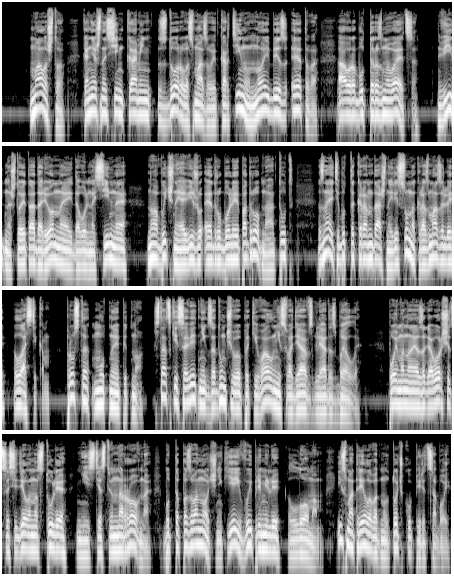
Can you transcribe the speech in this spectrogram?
«Мало что. Конечно, синь-камень здорово смазывает картину, но и без этого аура будто размывается. Видно, что это одаренная и довольно сильная, но обычно я вижу Эдру более подробно, а тут, знаете, будто карандашный рисунок размазали ластиком. Просто мутное пятно. Статский советник задумчиво покивал, не сводя взгляда с Беллы. Пойманная заговорщица сидела на стуле неестественно ровно, будто позвоночник ей выпрямили ломом, и смотрела в одну точку перед собой.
